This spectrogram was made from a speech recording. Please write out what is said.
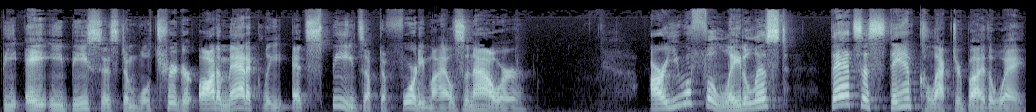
The AEB system will trigger automatically at speeds up to 40 miles an hour. Are you a philatelist? That's a stamp collector, by the way.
